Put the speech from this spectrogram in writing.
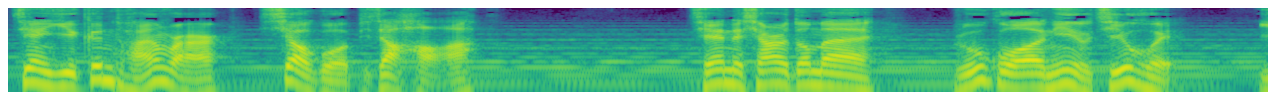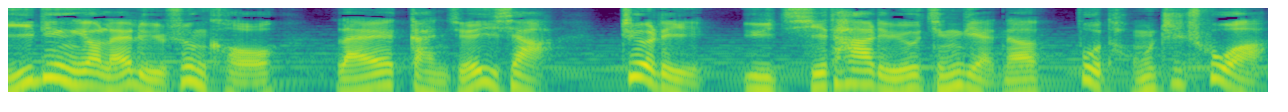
建议跟团玩，效果比较好啊。亲爱的小耳朵们，如果你有机会。一定要来旅顺口来感觉一下这里与其他旅游景点的不同之处啊！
